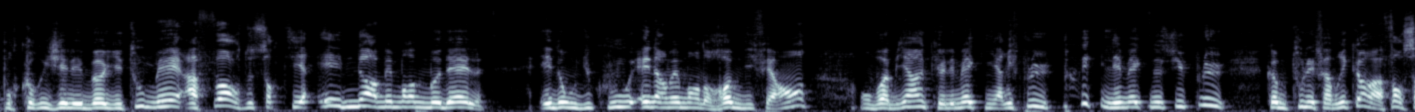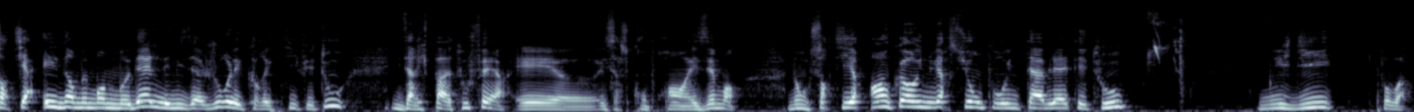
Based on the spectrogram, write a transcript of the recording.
pour corriger les bugs et tout, mais à force de sortir énormément de modèles et donc du coup énormément de robes différentes, on voit bien que les mecs n'y arrivent plus. les mecs ne suivent plus. Comme tous les fabricants, à force de sortir énormément de modèles, les mises à jour, les correctifs et tout, ils n'arrivent pas à tout faire. Et, euh, ça se comprend aisément. Donc sortir encore une version pour une tablette et tout, oui je dis, faut voir.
